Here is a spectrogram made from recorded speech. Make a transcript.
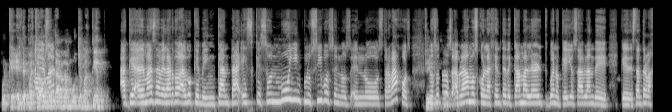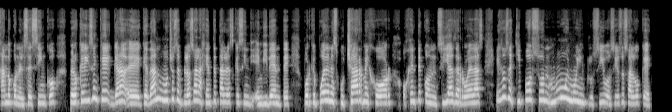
Porque el despachador se tarda mucho más tiempo. A que además, Abelardo, algo que me encanta es que son muy inclusivos en los, en los trabajos. Nosotros hablábamos con la gente de Cam Alert, bueno, que ellos hablan de que están trabajando con el C5, pero que dicen que, eh, que dan muchos empleos a la gente tal vez que es invidente, porque pueden escuchar mejor, o gente con sillas de ruedas. Esos equipos son muy, muy inclusivos y eso es algo que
